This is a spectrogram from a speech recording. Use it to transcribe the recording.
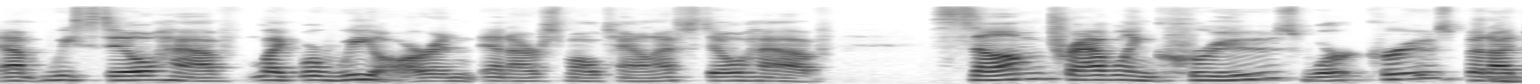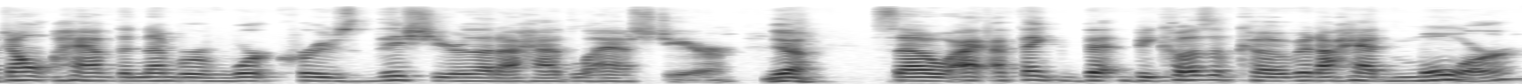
Um, we still have, like where we are in, in our small town, I still have some traveling crews, work crews, but I Mm. don't have the number of work crews this year that I had last year. Yeah. So I, I think that because of COVID, I had more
